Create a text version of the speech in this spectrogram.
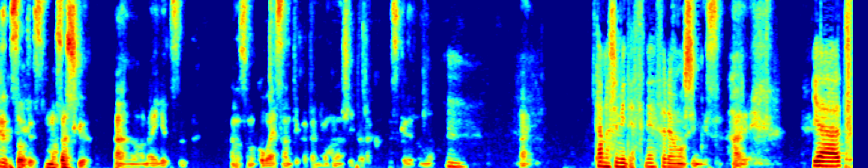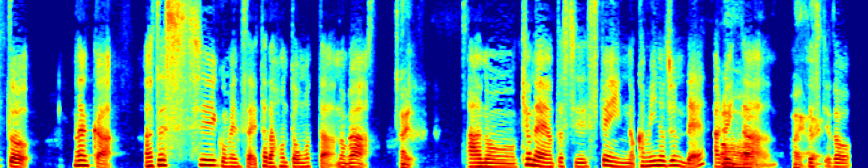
けど。そうです。まさしく、あの、来月、あの、その小林さんという方にお話しいただくんですけれども、うんはい。楽しみですね、それも楽。しみです。はい。いやー、ちょっと、なんか、私、ごめんなさい。ただ本当思ったのが、はい。あの、去年私、スペインのカミーノ順で歩いたんはいはい。ですけど、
